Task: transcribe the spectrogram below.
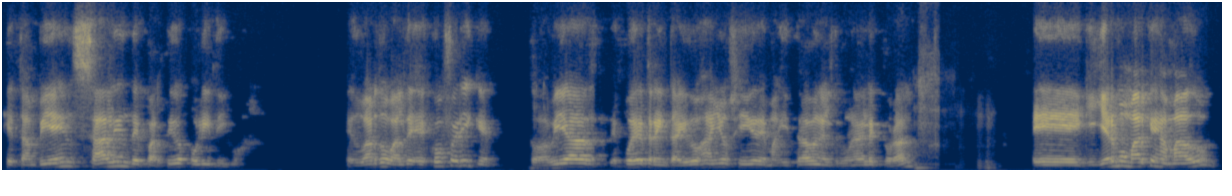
que también salen de partidos políticos. Eduardo Valdés Escoferi, que todavía después de 32 años sigue de magistrado en el Tribunal Electoral. Eh, Guillermo Márquez Amado,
